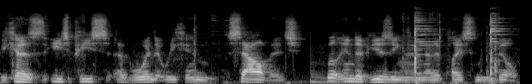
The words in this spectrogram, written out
because each piece of wood that we can salvage we'll end up using in another place in the build.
